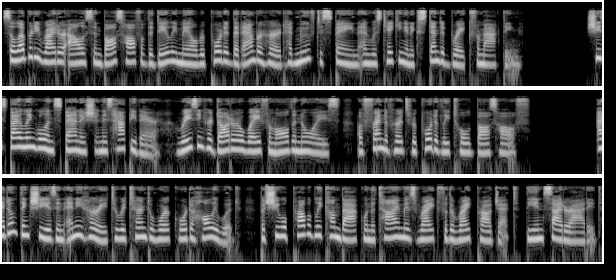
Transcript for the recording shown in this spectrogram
celebrity writer Alison Boshoff of the Daily Mail reported that Amber Heard had moved to Spain and was taking an extended break from acting. She's bilingual in Spanish and is happy there, raising her daughter away from all the noise, a friend of Heard's reportedly told Boshoff. I don't think she is in any hurry to return to work or to Hollywood, but she will probably come back when the time is right for the right project, the insider added.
